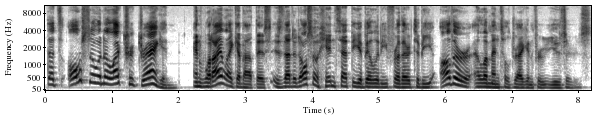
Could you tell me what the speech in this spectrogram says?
that's also an electric dragon. And what I like about this is that it also hints at the ability for there to be other elemental dragon fruit users.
